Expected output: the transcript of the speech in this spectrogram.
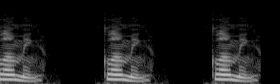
gloaming, gloaming, gloaming.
